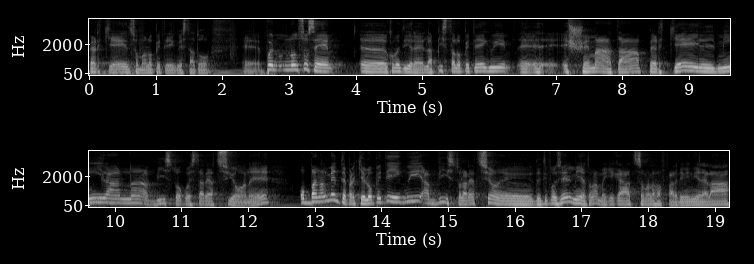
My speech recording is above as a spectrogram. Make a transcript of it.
perché insomma Lopetegui è stato... Eh, poi non so se eh, come dire, la pista Lopetegui è, è, scemata perché il Milan ha visto questa reazione o banalmente perché Lopetegui ha visto la reazione dei tifosi del Milan ha detto ma che cazzo me la fa fare di venire là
